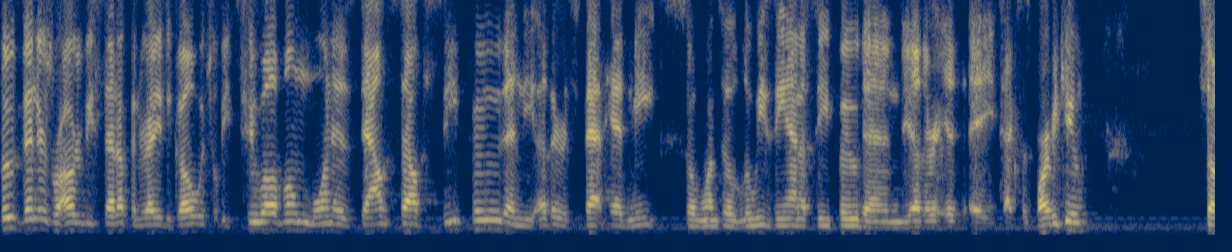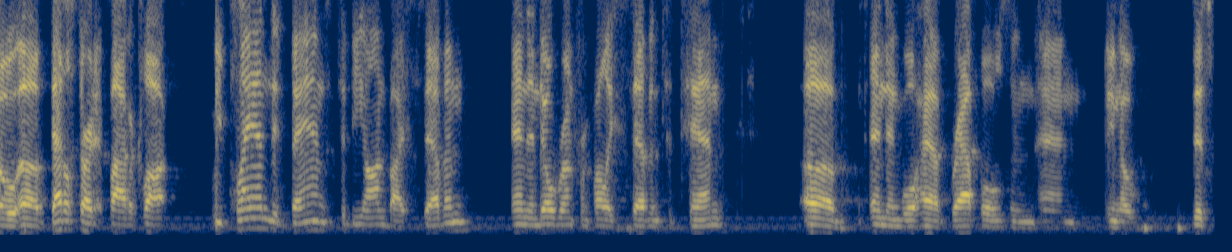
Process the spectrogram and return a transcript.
food vendors were already be set up and ready to go, which will be two of them. One is down south seafood, and the other is fathead meats. So one's a Louisiana seafood, and the other is a Texas barbecue. So uh, that'll start at five o'clock. We plan the bands to be on by seven, and then they'll run from probably seven to ten. Um, and then we'll have raffles and and you know this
